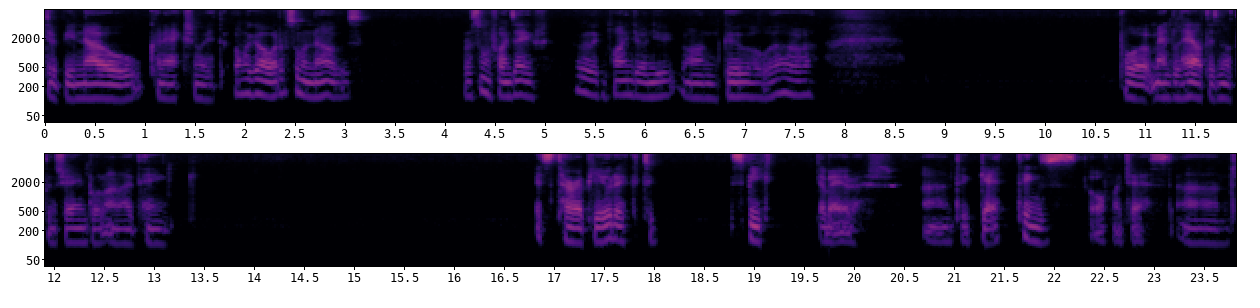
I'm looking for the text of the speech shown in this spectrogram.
There'd be no connection with, oh my god, what if someone knows? What if someone finds out? Oh, they can find you on you on Google. Blah, blah, blah but mental health is nothing shameful, and I think it's therapeutic to speak about it and to get things off my chest. And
